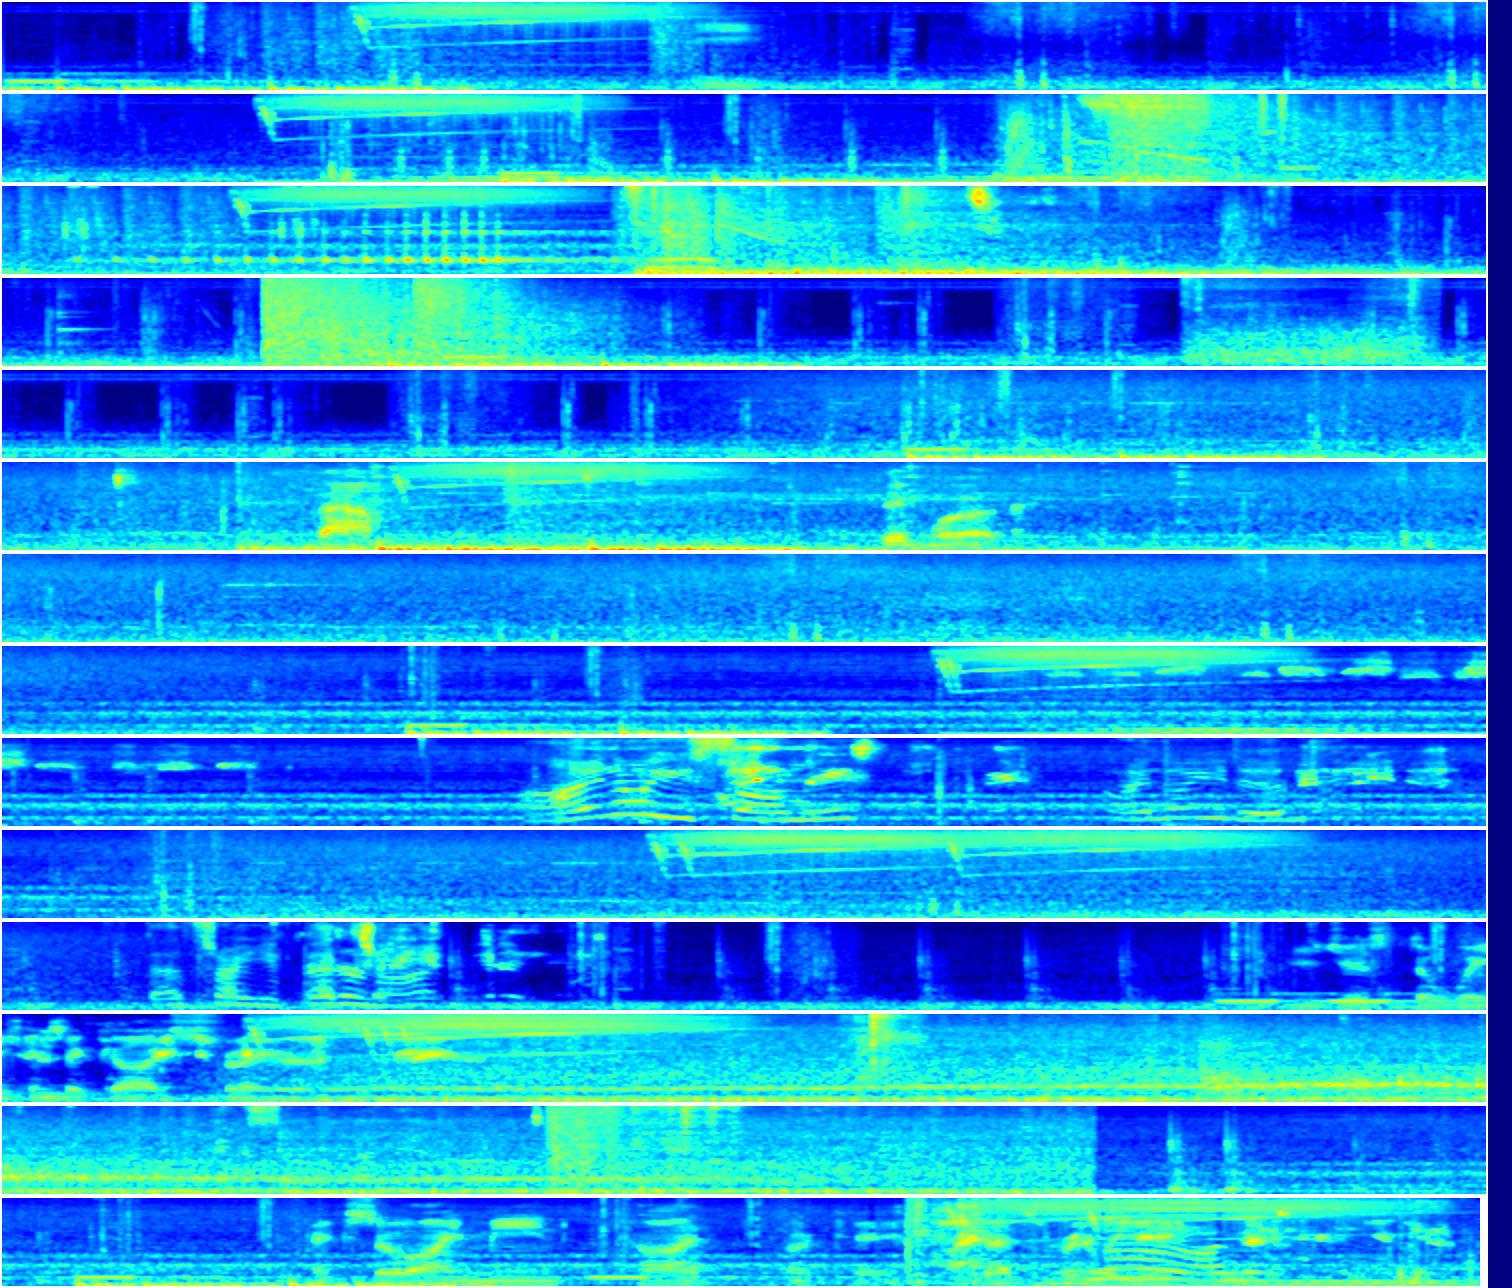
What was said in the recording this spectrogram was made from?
He Damn. Didn't work. I know you saw me. I know you did. That's right, you better not. You just awakened the God Strider. Exo, I mean, Exo, I mean, God. Okay, that's really. no, I mean,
